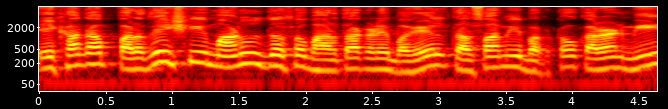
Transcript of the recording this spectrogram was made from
एखादा परदेशी माणूस जसं भारताकडे बघेल तसा मी बघतो कारण मी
